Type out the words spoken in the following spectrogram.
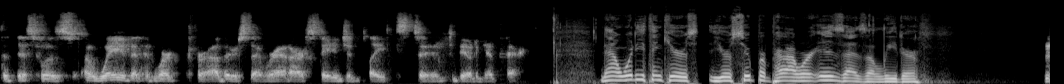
that this was a way that had worked for others that were at our stage and place to, to be able to get there. Now, what do you think your your superpower is as a leader?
